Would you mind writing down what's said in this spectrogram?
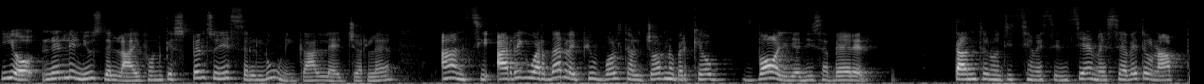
io nelle news dell'iPhone, che penso di essere l'unica a leggerle, anzi a riguardarle più volte al giorno perché ho voglia di sapere tante notizie messe insieme, se avete un'app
